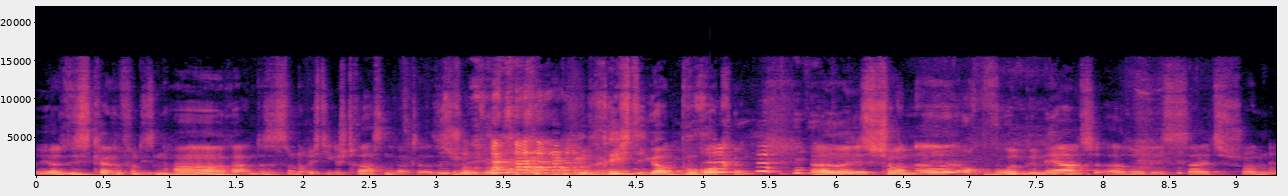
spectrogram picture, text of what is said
Ja, sie ist keine von diesen Haarratten. Das ist so eine richtige Straßenratte. Das ist schon so ein richtiger Brocken. Also die ist schon äh, auch wohl genährt. Also die ist halt schon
